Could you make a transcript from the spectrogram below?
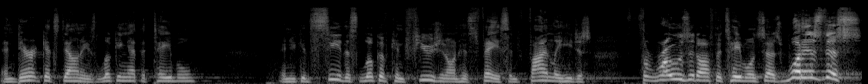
And Derek gets down, he's looking at the table, and you can see this look of confusion on his face. And finally, he just throws it off the table and says, What is this?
